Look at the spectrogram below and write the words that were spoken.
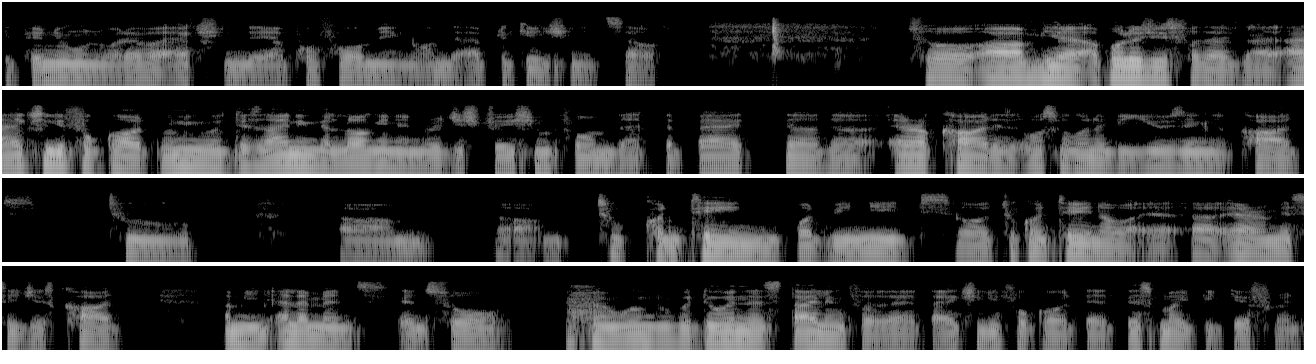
depending on whatever action they are performing on the application itself so um, yeah, apologies for that, guy. I actually forgot when we were designing the login and registration form that the back the, the error card is also going to be using a card to um, um, to contain what we need or to contain our uh, error messages card. I mean elements, and so when we were doing the styling for that, I actually forgot that this might be different.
